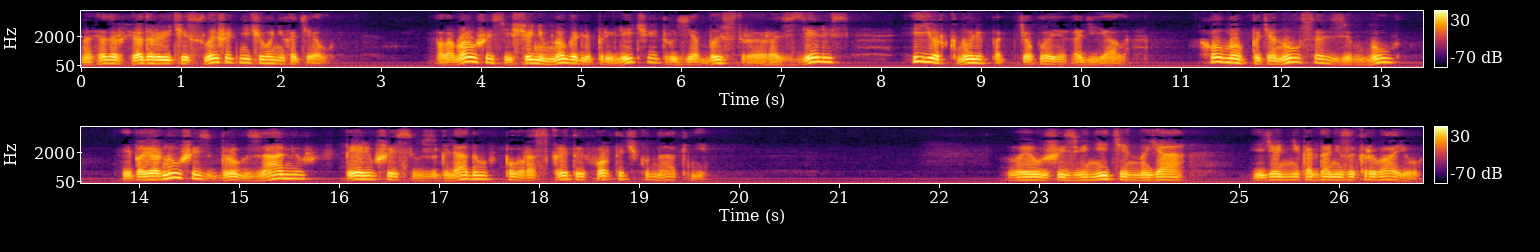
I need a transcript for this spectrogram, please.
Но Федор Федорович и слышать ничего не хотел. Поломавшись еще немного для приличия, друзья быстро разделись и юркнули под теплое одеяло. Холмов потянулся, зевнул и, повернувшись, вдруг замер, вперившись взглядом в полураскрытую форточку на окне. «Вы уж извините, но я ее никогда не закрываю»,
